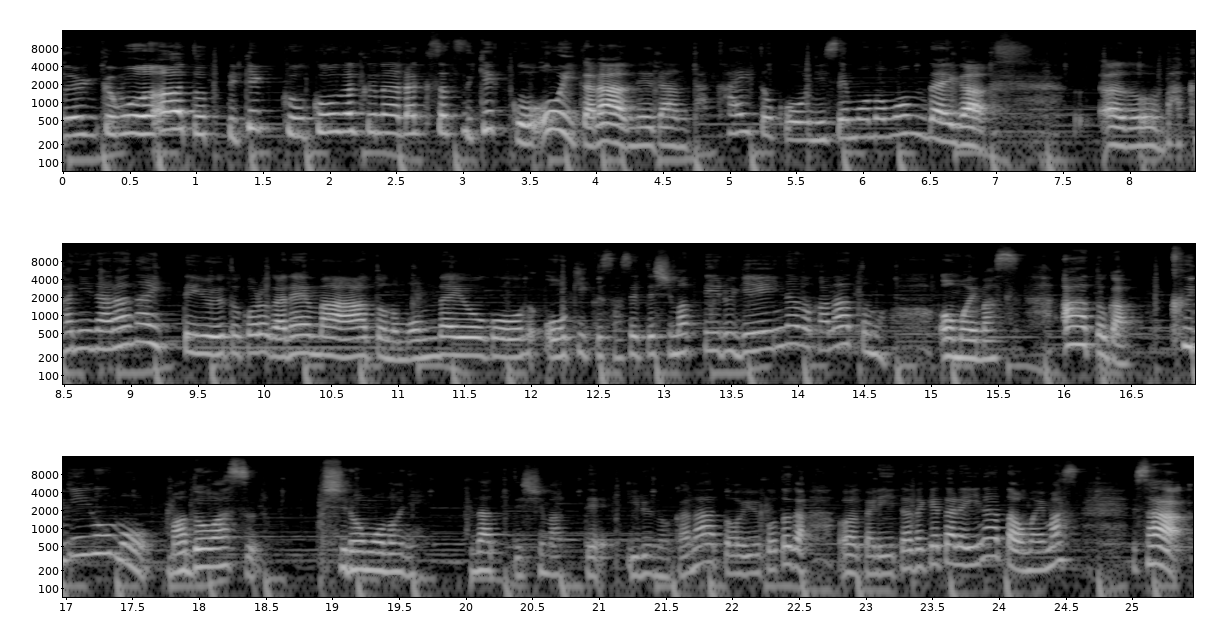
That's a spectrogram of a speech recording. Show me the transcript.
ーなんかもうアートって結構高額な落札結構多いから値段高いとこう偽物問題があのバカにならないっていうところがね、まあ、アートの問題をこう大きくさせてしまっている原因なのかなとも思います。アートが国をも惑わす代物になってしまっているのかなということがお分かりいただけたらいいなと思います。さあ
